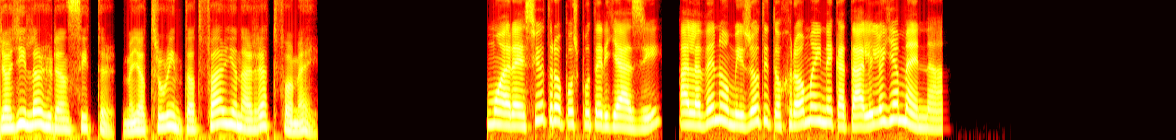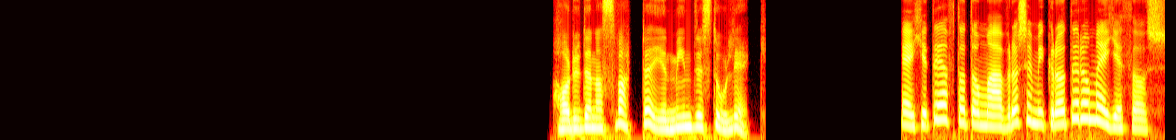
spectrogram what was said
Jag gillar hur den sitter, men jag tror inte att färgen är rätt för mig. Μου αρέσει ο τρόπος που ταιριάζει, αλλά δεν νομίζω ότι το χρώμα είναι κατάλληλο για μένα. Har du denna svarta i en mindre storlek? Έχετε αυτό το μαύρο σε μικρότερο μέγεθος.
